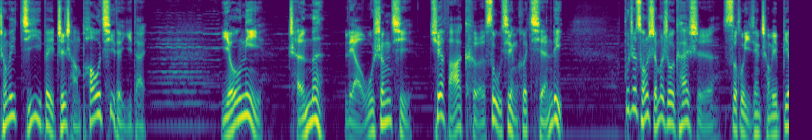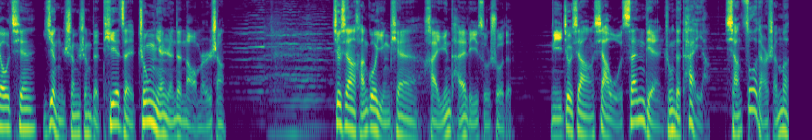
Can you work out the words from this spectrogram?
成为极易被职场抛弃的一代。油腻、沉闷、了无生气，缺乏可塑性和潜力。不知从什么时候开始，似乎已经成为标签，硬生生的贴在中年人的脑门上。就像韩国影片《海云台》里所说的：“你就像下午三点钟的太阳，想做点什么，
